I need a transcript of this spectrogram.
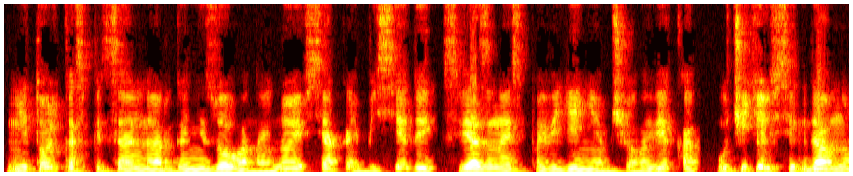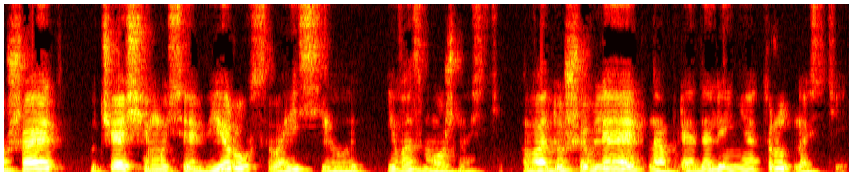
не только специально организованной, но и всякой беседы, связанной с поведением человека, учитель всегда внушает учащемуся веру в свои силы и возможности, воодушевляет на преодоление трудностей,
